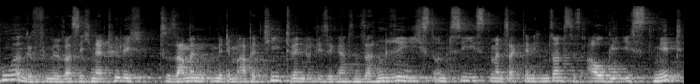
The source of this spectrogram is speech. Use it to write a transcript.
Hungergefühl, was sich natürlich zusammen mit dem Appetit, wenn du diese ganzen Sachen riechst und siehst, man sagt ja nicht umsonst, das Auge isst mit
